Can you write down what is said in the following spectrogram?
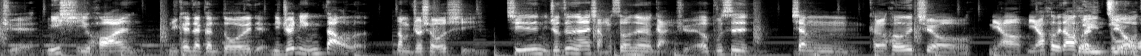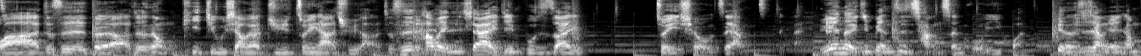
觉。你喜欢，你可以再更多一点；你觉得你已经到了，那我们就休息。其实你就真的在享受那个感觉，而不是像可能喝酒，你要你要喝到追很多酒啊，就是对啊，就是那种 K 酒笑要继续追下去啊，就是他们现在已经不是在追求这样子的感觉，因为那已经变成日常生活一环，变成是像有点像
